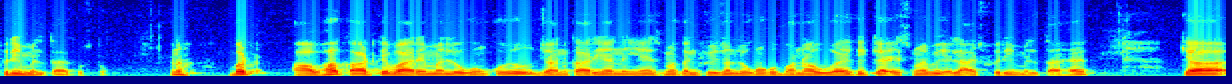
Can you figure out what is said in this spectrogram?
फ्री मिलता है दोस्तों, है ना? बट आभा कार्ड के बारे में लोगों को जानकारियाँ नहीं है, इसमें कन्फ्यूज़न लोगों को बना हुआ है कि क्या इसमें भी इलाज फ्री मिलता है, क्या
